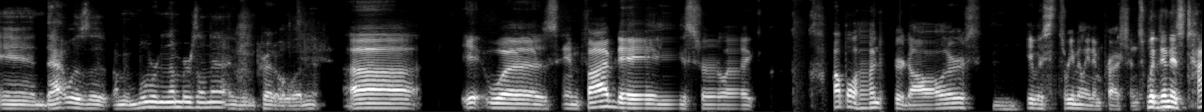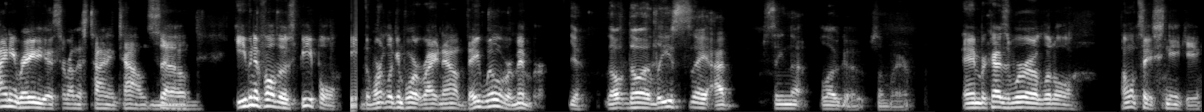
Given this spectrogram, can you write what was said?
and that was a. I mean, what were the numbers on that? It was incredible, wasn't it? Uh, it was in five days for like couple hundred dollars. Mhm. It was three million impressions within this tiny radius around this tiny town. So Mhm. even if all those people that weren't looking for it right now, they will remember. yeah, they'll they'll at least say I've seen that logo somewhere. And because we're a little, I won't say sneaky,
